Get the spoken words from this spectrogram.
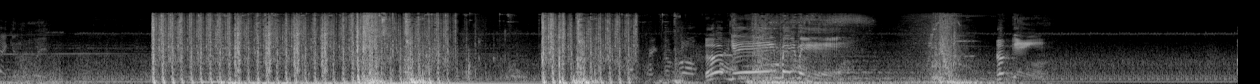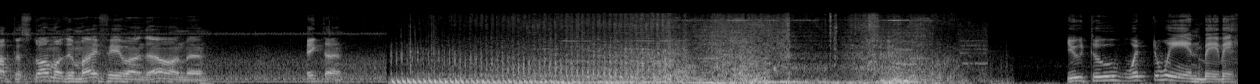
Taking the wheel. Pick the wrong Good game, baby. Good game. Fuck, the storm was in my favor on that one, man. Big time. YouTube with the win, baby.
